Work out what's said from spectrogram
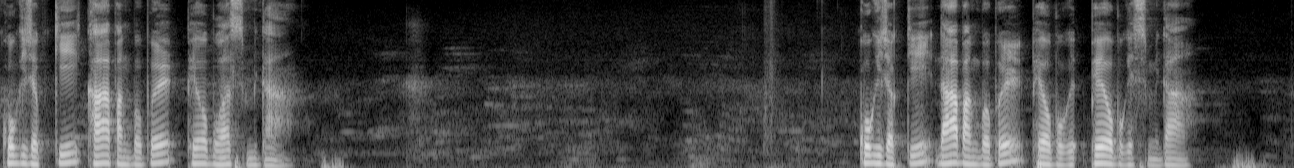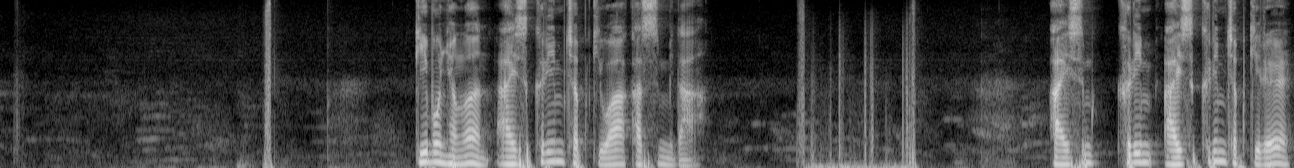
고기 접기 가 방법을 배워보았습니다. 고기 접기 나 방법을 배워보, 배워보겠습니다. 기본형은 아이스크림 접기와 같습니다. 아이스크림, 아이스크림 접기를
